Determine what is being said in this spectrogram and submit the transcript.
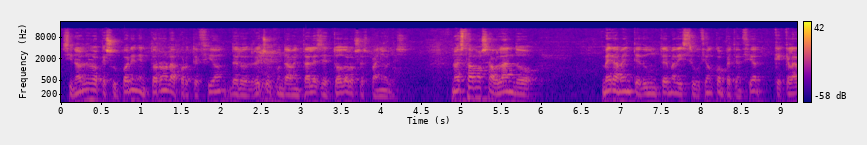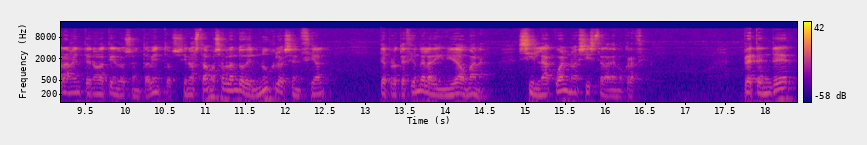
sino lo que suponen en torno a la protección de los derechos fundamentales de todos los españoles. No estamos hablando meramente de un tema de distribución competencial, que claramente no la tienen los ayuntamientos, sino estamos hablando del núcleo esencial de protección de la dignidad humana, sin la cual no existe la democracia. Pretender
